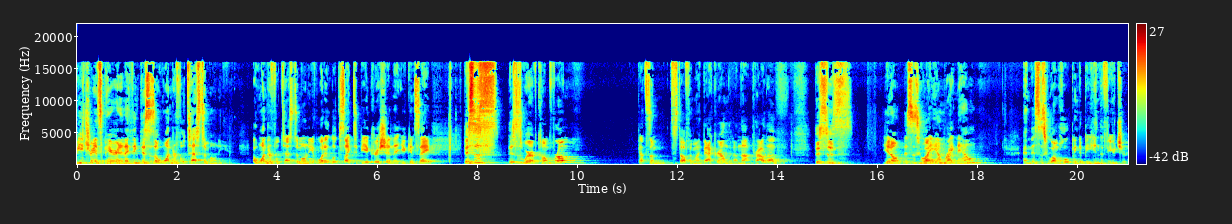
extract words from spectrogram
Be transparent. And I think this is a wonderful testimony. A wonderful testimony of what it looks like to be a Christian that you can say, this is, this is where I've come from. Got some stuff in my background that I'm not proud of. This is, you know, this is who I am right now. And this is who I'm hoping to be in the future.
